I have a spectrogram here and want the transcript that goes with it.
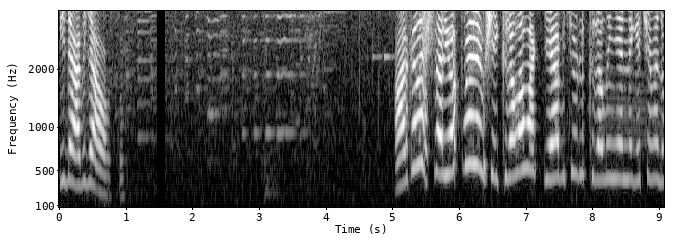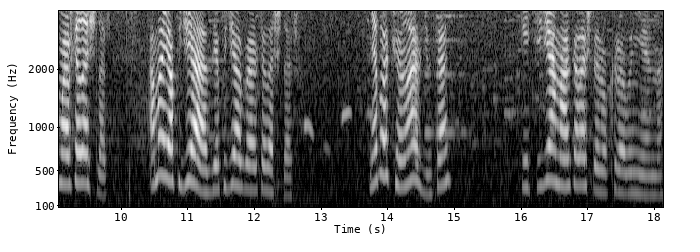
Bir daha bir daha olsun. Arkadaşlar yok böyle bir şey. Krala bak ya. Bir türlü kralın yerine geçemedim arkadaşlar. Ama yapacağız. Yapacağız arkadaşlar. Ne bakıyorsun abicim sen? Geçeceğim arkadaşlar o kralın yerine.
